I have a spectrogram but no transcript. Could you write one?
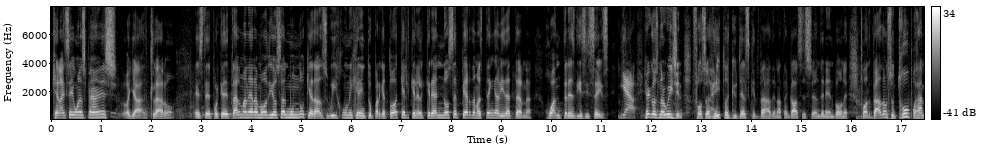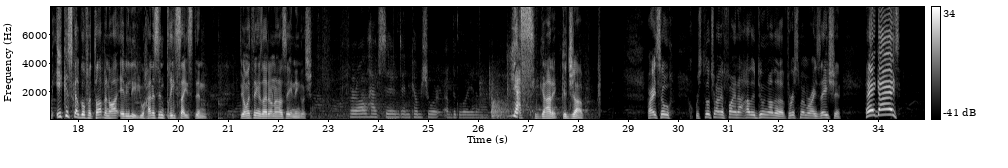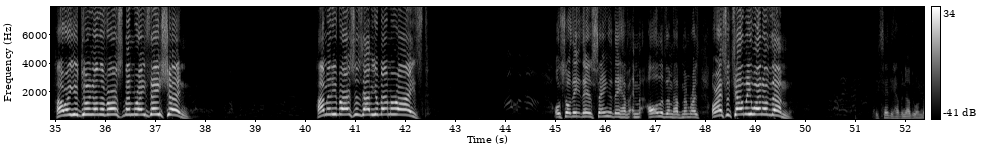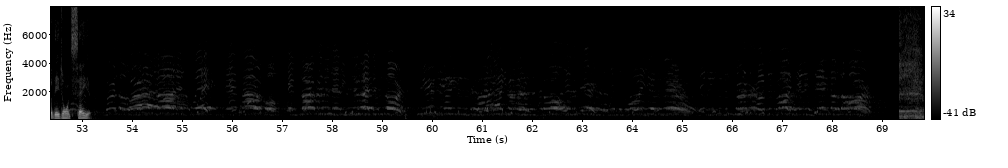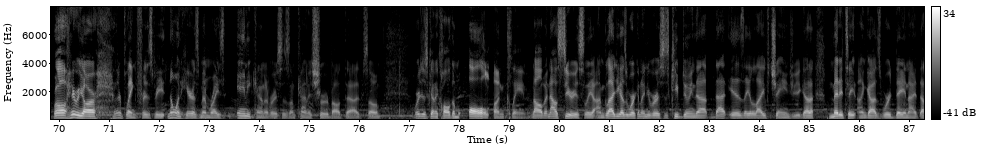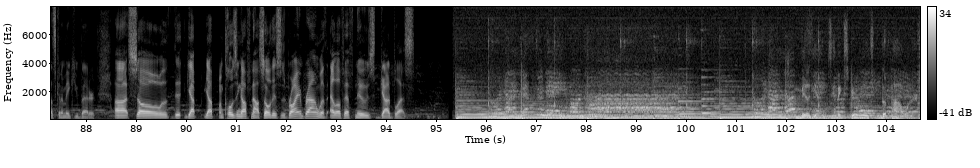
Can I say one in Spanish? Oh, yeah, claro. Este, porque de tal manera amó Dios al mundo que ha dado su Hijo unigénito para que todo aquel que en él crea no se pierda, mas tenga vida eterna. Juan 3:16. Yeah, here goes Norwegian. For så høyt har Gud elsket verden at han ga sin sønn den enbårne, for at verden som tror på ham ikke skal gå fortapt, men ha evig liv. Johannes 3:16. The only thing is I don't know how to say it in English. For all have sinned and come short of the glory of God. Yes, he got it. Good job. All right, so we're still trying to find out how they're doing on the verse memorization. Hey guys, how are you doing on the verse memorization? How many verses have you memorized? All of them. Oh, so they, they're saying that they have, all of them have memorized. All right, so tell me one of them. They say they have another one, but they don't say it. Well, here we are, and they're playing frisbee. No one here has memorized any kind of verses. I'm kind of sure about that. So we're just going to call them all unclean. No, but now seriously, I'm glad you guys are working on your verses. Keep doing that. That is a life changer. You got to meditate on God's word day and night. That's going to make you better. Uh, so, th- yep, yep, I'm closing off now. So this is Brian Brown with LFF News. God bless. Millions have experienced the power,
